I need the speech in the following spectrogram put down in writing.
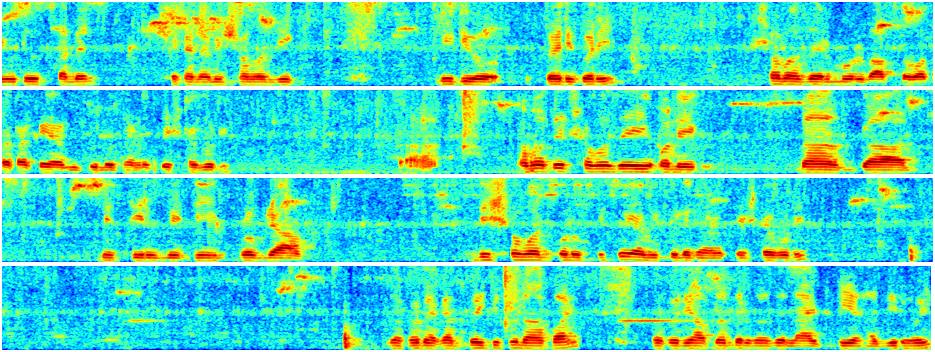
YouTube channel. সেখানে আমি সামাজিক ভিডিও তৈরি করি। সমাজের মূল বাস্তবতাটাকে আমি তুলে ধরার চেষ্টা করি। আমাদের সমাজেই অনেক নাচ, গান, মিছিল, মিটিং, প্রোগ্রাম, দৃশ্যমান কোনো কিছুই আমি তুলে ধরার চেষ্টা করি। যখন একান্তই কিছু না পাই, তখনই আপনাদের মাঝে লাইভ দিয়ে হাজির হই।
